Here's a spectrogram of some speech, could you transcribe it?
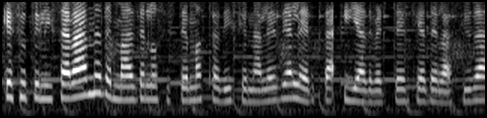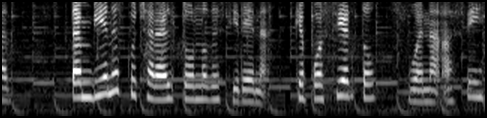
que se utilizarán además de los sistemas tradicionales de alerta y advertencia de la ciudad. También escuchará el tono de sirena, que por cierto suena así.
